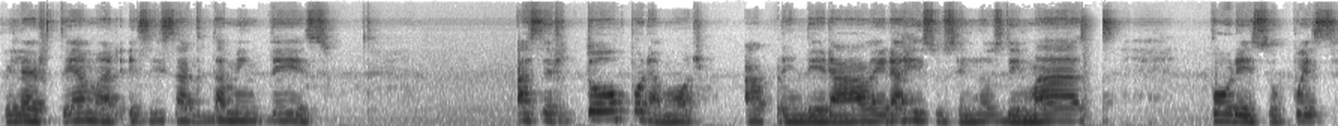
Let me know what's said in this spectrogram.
el arte de amar es exactamente eso. Hacer todo por amor, aprender a ver a Jesús en los demás. Por eso pues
